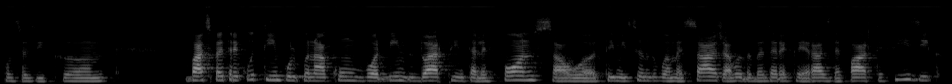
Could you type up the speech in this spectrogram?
cum să zic, um, v-ați petrecut timpul până acum vorbind doar prin telefon sau uh, trimisându-vă mesaj, având în vedere că erați departe fizic,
